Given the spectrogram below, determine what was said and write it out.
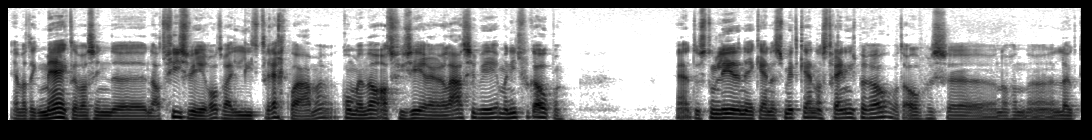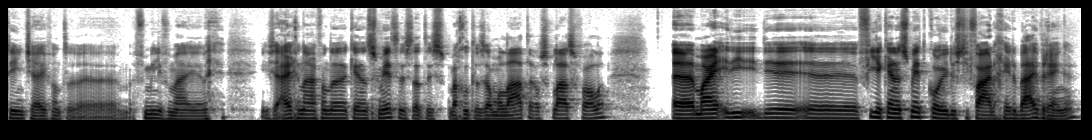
En wat ik merkte was in de, advieswereld, waar die leads terechtkwamen, kon men wel adviseren en relatiebeheer, maar niet verkopen. Dus toen leerde ik Kenneth Smit kennen als trainingsbureau, wat overigens uh, nog een uh, leuk tintje heeft, want uh, familie van mij is eigenaar van de Kenneth Smit, dus dat is, maar goed, dat is allemaal later op zijn plaats gevallen. maar die, die, via Kenneth Smit kon je dus die vaardigheden bijbrengen.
